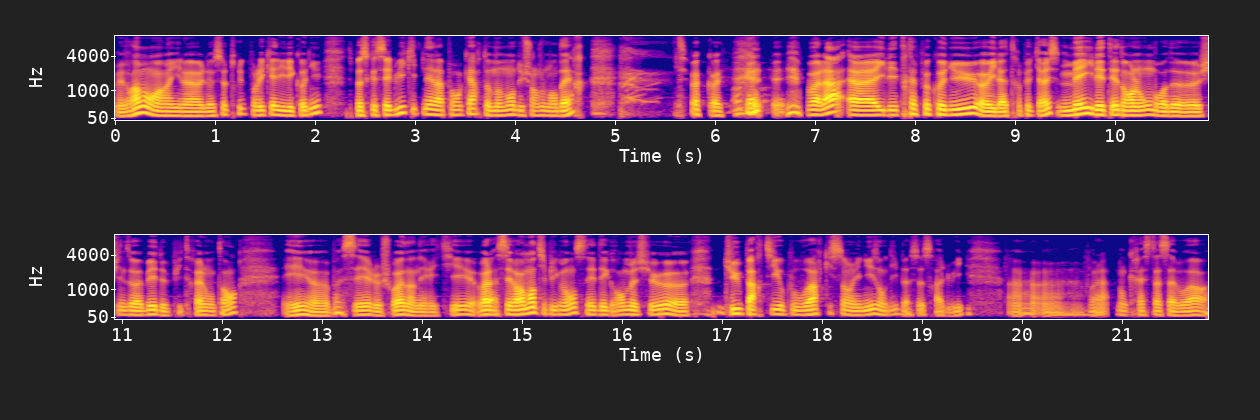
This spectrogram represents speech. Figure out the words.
mais vraiment, hein, il a, le seul truc pour lequel il est connu, c'est parce que c'est lui qui tenait la pancarte au moment du changement d'air. Voilà, euh, il est très peu connu, euh, il a très peu de charisme, mais il était dans l'ombre de Shinzo Abe depuis très longtemps, et euh, bah, c'est le choix d'un héritier. Voilà, c'est vraiment typiquement, c'est des grands monsieur du parti au pouvoir qui sont réunis, ont dit, bah, ce sera lui. Voilà, donc reste à savoir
